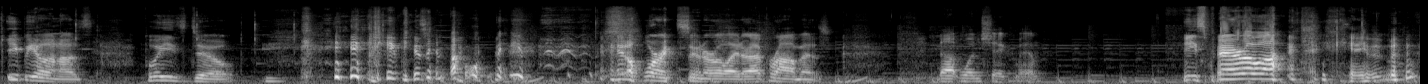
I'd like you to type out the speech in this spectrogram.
Keep healing us. Please do. Keep using my name. It'll work sooner or later, I promise. Not one shake, man. He's paralyzed. Can't even move.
